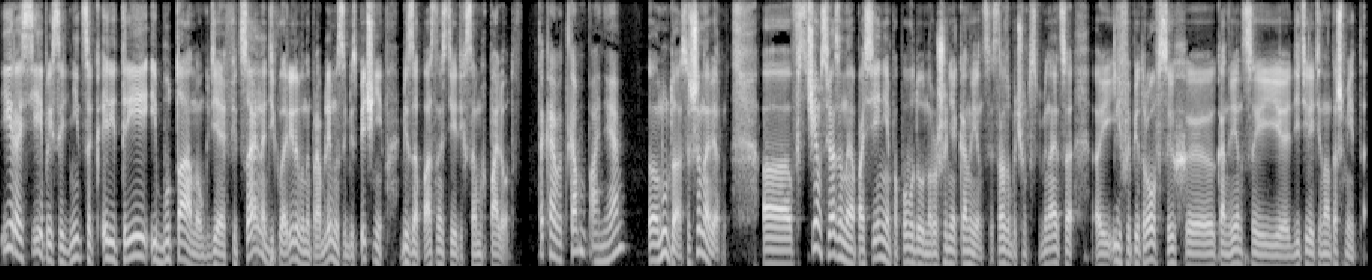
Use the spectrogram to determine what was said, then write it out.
и Россия присоединится к Эритрее и Бутану, где официально декларированы проблемы с обеспечением безопасности этих самых полетов. Такая вот компания ну да, совершенно верно. А, с чем связаны опасения по поводу нарушения конвенции? Сразу почему-то вспоминается э, Ильф и Петров с их э, конвенцией детей лейтенанта Шмидта.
